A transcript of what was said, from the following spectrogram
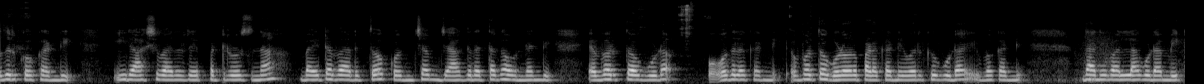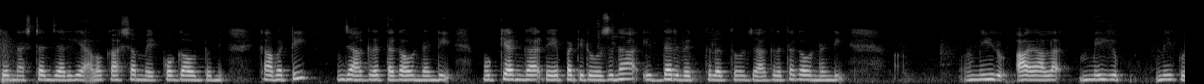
వదులుకోకండి. ఈ రాశి వారు రేపటి రోజున బయట వారితో కొంచెం జాగ్రత్తగా ఉండండి. ఎవరితో కూడా వదలకండి. ఎవరితో గొడవలు పడకండి. ఎవరికి కూడా ఇవ్వకండి. దానివల్ల కూడా మీకే నష్టం జరిగే అవకాశం ఎక్కువగా ఉంటుంది. కాబట్టి జాగ్రత్తగా ఉండండి. ముఖ్యంగా రేపటి రోజున ఇద్దరు వ్యక్తులతో జాగ్రత్తగా ఉండండి. మీరు అలా మీ మీకు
